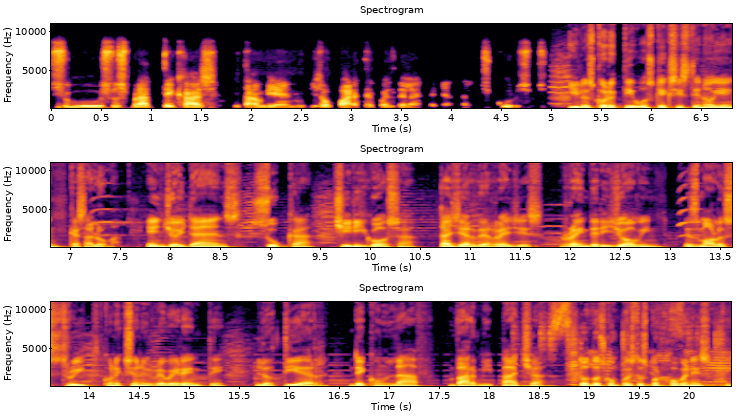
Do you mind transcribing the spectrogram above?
sus prácticas y también hizo parte pues de la enseñanza de los cursos. Y los colectivos que existen hoy en Casaloma. Enjoy Dance, Zuka, Chirigosa, Taller de Reyes, Reinder y Jovin, Small Street, Conexión Irreverente, Lotier, Decon Love, Barmi Pacha, todos compuestos por jóvenes que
